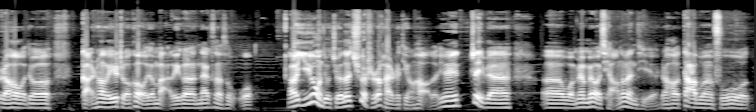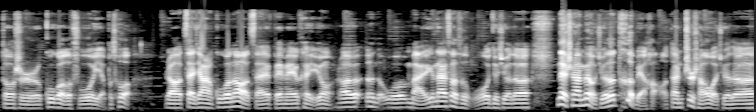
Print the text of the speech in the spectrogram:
然后我就赶上了一折扣，我就买了一个 Nexus 五，然后一用就觉得确实还是挺好的，因为这边呃我们又没有墙的问题，然后大部分服务都是 Google 的服务也不错。然后再加上 Google Now 在北美也可以用，然后呃，我买了一个 Nexus 五，我就觉得那时还没有觉得特别好，但至少我觉得，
